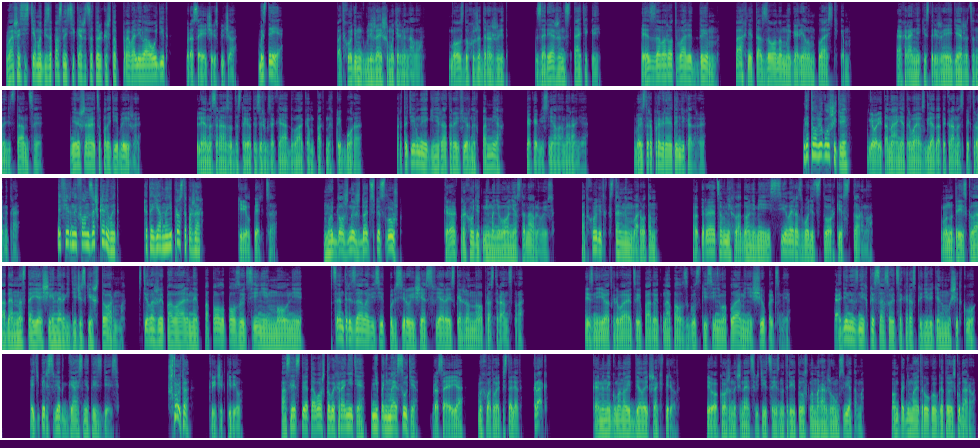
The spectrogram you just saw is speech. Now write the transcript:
«Ваша система безопасности, кажется, только что провалила аудит», бросая через плечо. «Быстрее!» Подходим к ближайшему терминалу. Воздух уже дрожит, заряжен статикой. Из-за ворот валит дым, пахнет озоном и горелым пластиком. Охранники стрижей держатся на дистанции, не решаются подойти ближе. Лена сразу достает из рюкзака два компактных прибора. Портативные генераторы эфирных помех, как объясняла она ранее. Быстро проверяет индикаторы. «Готовлю глушители», — говорит она, не отрывая взгляда от экрана спектрометра. Эфирный фон зашкаливает. Это явно не просто пожар». Кирилл пятится. «Мы должны ждать спецслужб». Крак проходит мимо него, не останавливаясь. Подходит к стальным воротам, опирается в них ладонями и силой разводит створки в сторону. Внутри склада настоящий энергетический шторм. Стеллажи повалены, по полу ползают синие молнии. В центре зала висит пульсирующая сфера искаженного пространства. Из нее открываются и падают на пол сгустки синего пламени щупальцами. Один из них присасывается к распределительному щитку, и теперь свет гаснет и здесь. «Что это?» — кричит Кирилл. «Последствия того, что вы храните, не понимая сути», — бросаю я, выхватывая пистолет. «Крак!» Каменный гуманоид делает шаг вперед. Его кожа начинает светиться изнутри тусклым оранжевым светом. Он поднимает руку, готовясь к удару.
